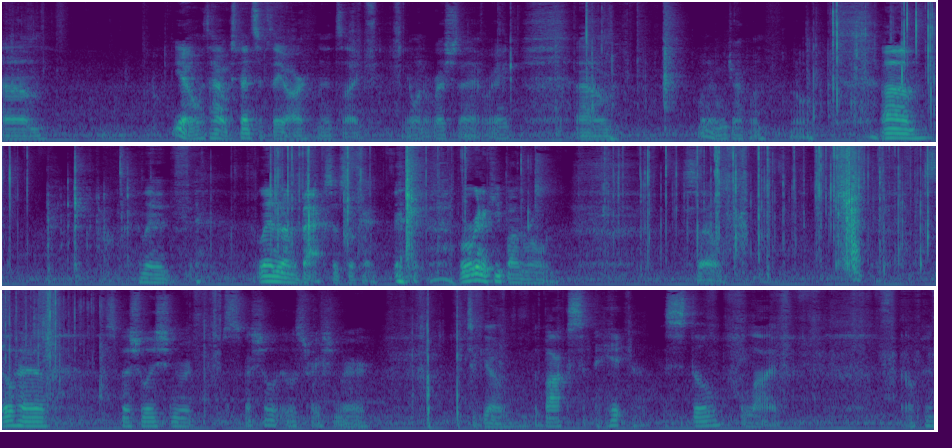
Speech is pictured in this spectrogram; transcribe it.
um, you know, with how expensive they are. It's like, you don't want to rush that, right? Um, why don't we drop one? Oh. Um, landed, landed on the back, so it's okay. but we're to keep on rolling. So, still have special illustration, special illustration rare to go. The box hit is still alive. Open.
